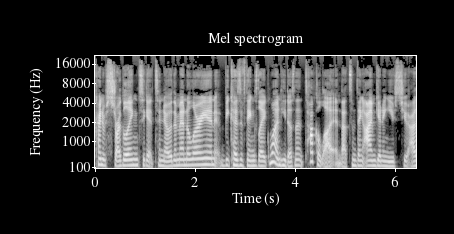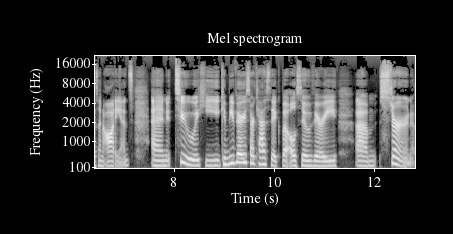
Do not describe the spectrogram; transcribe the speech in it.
kind of struggling to get to know the Mandalorian because of things like one, he doesn't talk a lot, and that's something I'm getting used to as an audience. And two, he can be very sarcastic, but also very um, stern.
